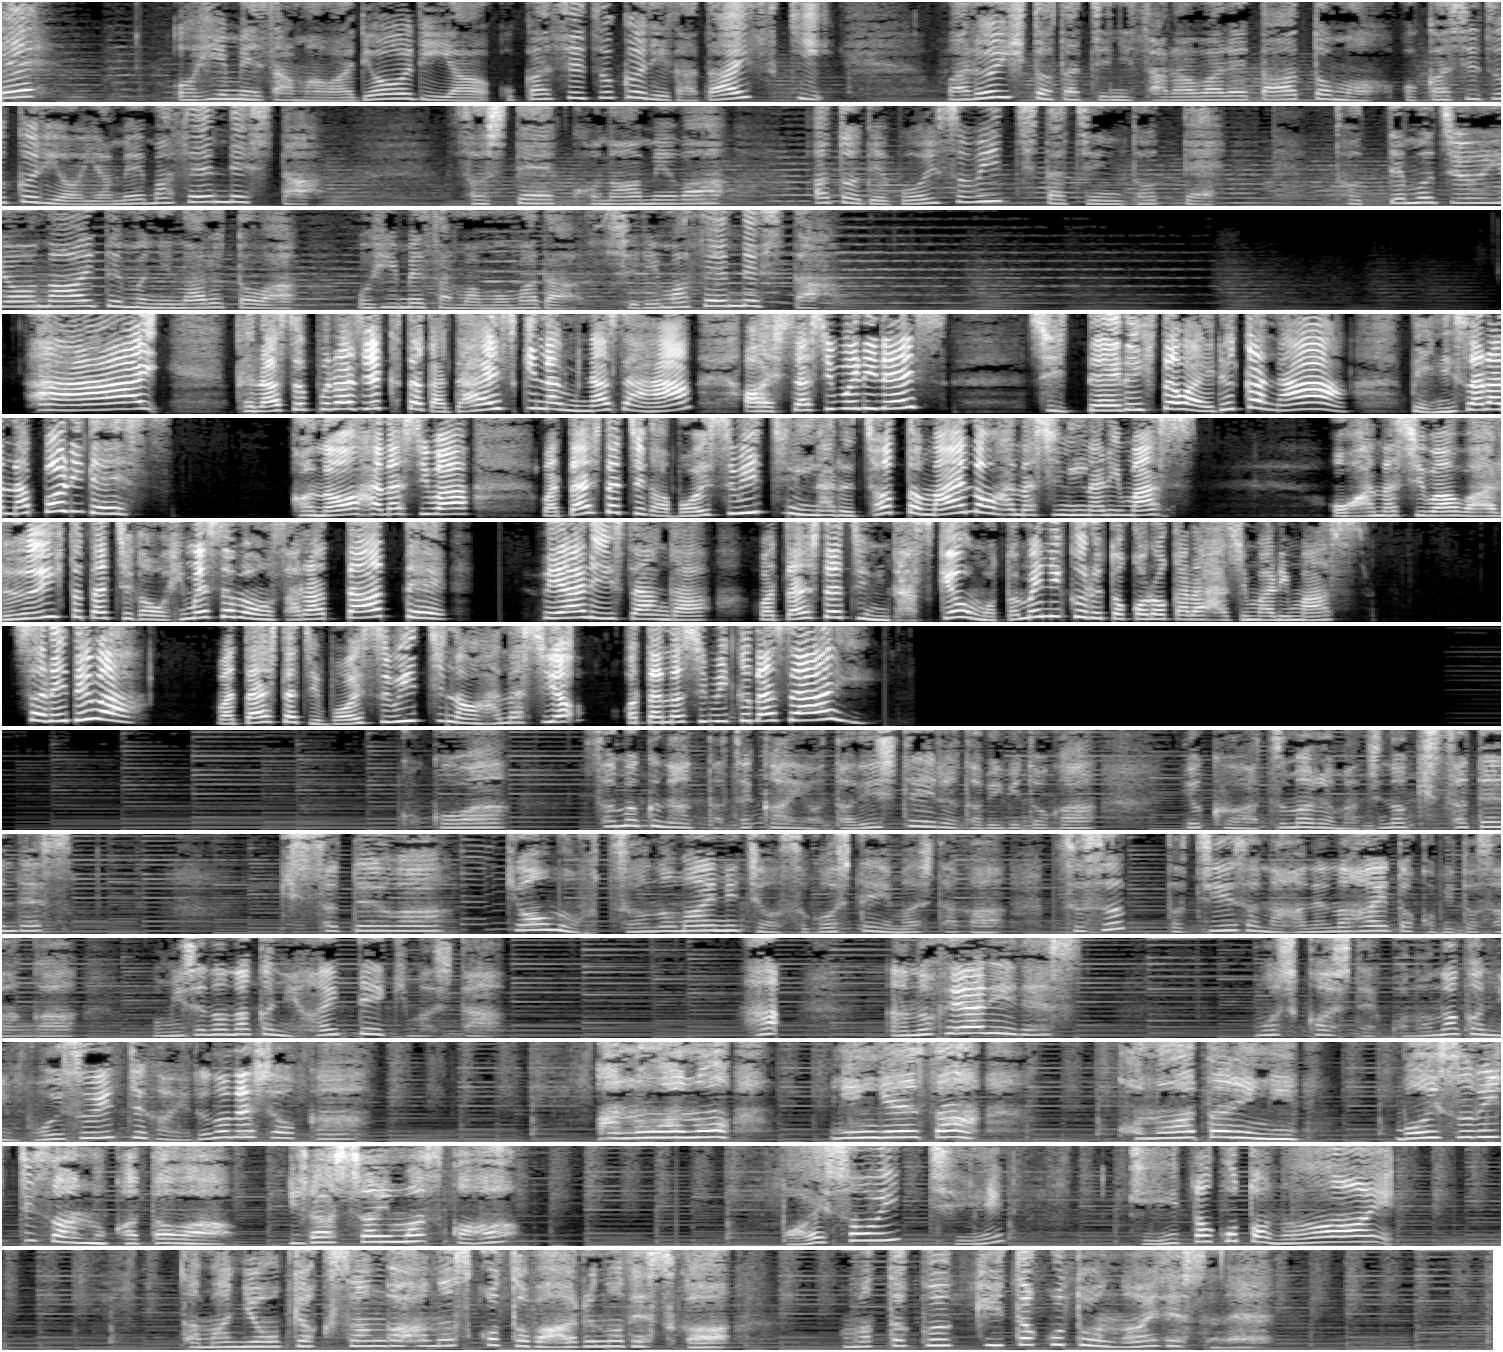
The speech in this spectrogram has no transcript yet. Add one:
お姫様は料理やお菓子作りが大好き。悪い人たちにさらわれた後もお菓子作りをやめませんでした。そしてこの飴は後でボイスウィッチたちにとってとっても重要なアイテムになるとはお姫様もまだ知りませんでした。はーいクラスプロジェクトが大好きな皆さん、お久しぶりです。知っている人はいるかな？ベニサラナポリです。このお話は、私たちがボイスウィッチになるちょっと前のお話になります。お話は悪い人たちがお姫様をさらったって、フェアリーさんが私たちに助けを求めに来るところから始まります。それでは、私たちボイスウィッチのお話をお楽しみください。ここは寒くなった世界を旅している旅人がよく集まる街の喫茶店です。喫茶店は今日も普通の毎日を過ごしていましたが、すすっと小さな羽の生えた小人さんがお店の中に入っていきました。あ、あのフェアリーです。もしかしてこの中にボイスウィッチがいるのでしょうか？あのあの、人間さん、この辺りにボイスウィッチさんの方は？いらっしゃいますか？ボイスウィッチ？聞いたことない。たまにお客さんが話すことはあるのですが、全く聞いたことないですね。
